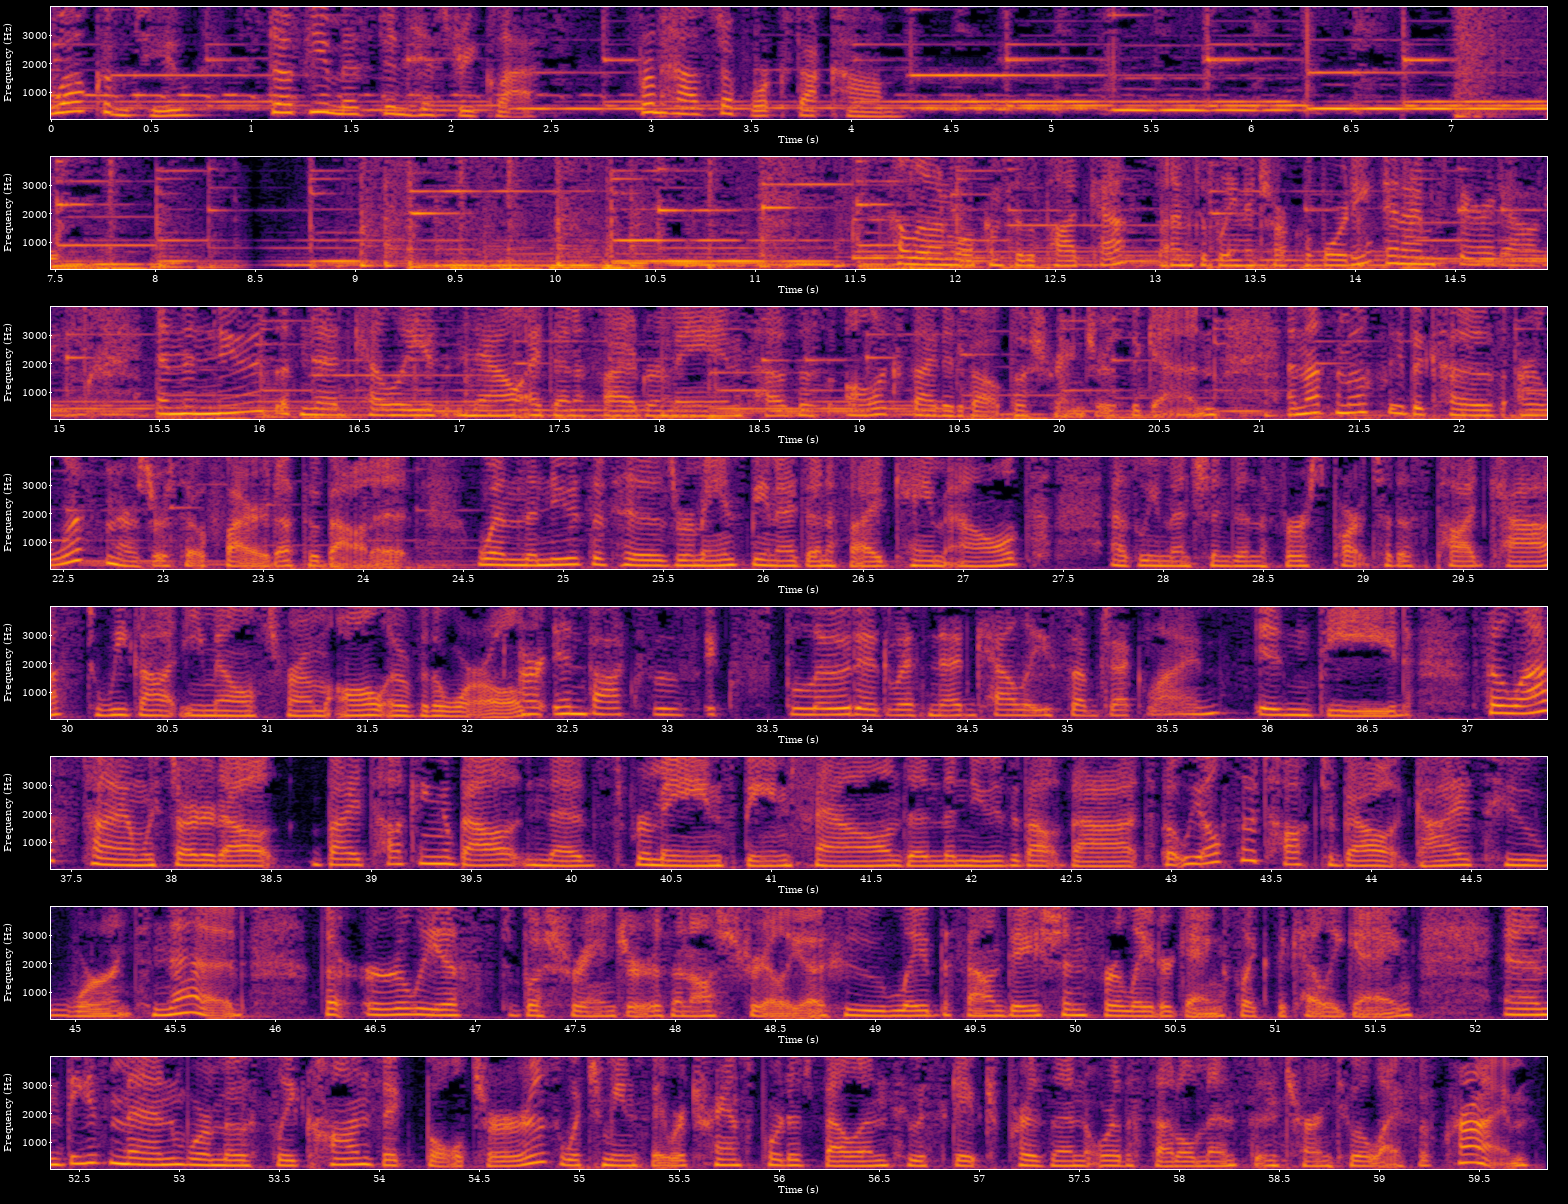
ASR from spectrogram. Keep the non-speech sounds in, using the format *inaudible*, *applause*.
Welcome to Stuff You Missed in History Class from HowStuffWorks.com. Hello and welcome to the podcast. I'm Deblina Chakraborty. And I'm Sarah Dowdy. Ned Kelly's now identified remains has us all excited about bushrangers again. And that's mostly because our listeners are so fired up about it. When the news of his remains being identified came out, as we mentioned in the first part to this podcast, we got emails from all over the world. Our inboxes exploded with Ned Kelly subject lines. Indeed. So last time we started out by talking about Ned's remains being found and the news about that, but we also talked about guys who weren't Ned, the earliest bushrangers in Australia who laid the foundation for later gangs like the Kelly Gang. And these men were mostly convict bolters, which means they were transported felons who escaped prison or the settlements and turned to a life of crime.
